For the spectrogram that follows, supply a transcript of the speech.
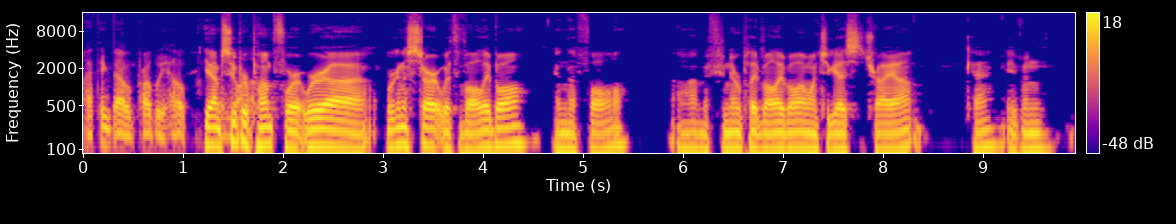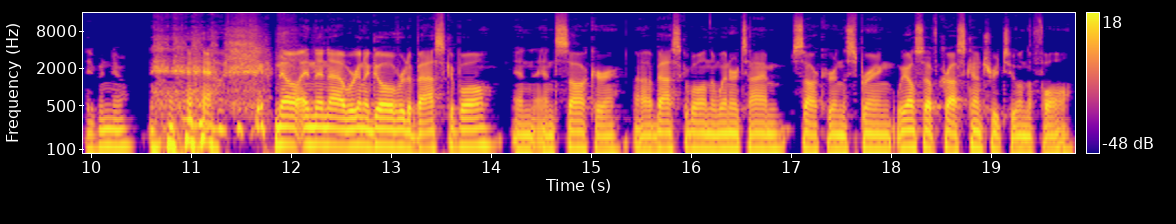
I think that would probably help. Yeah, I'm super lot. pumped for it. We're uh we're gonna start with volleyball in the fall. Um, if you've never played volleyball, I want you guys to try out. Okay, even even you. no, and then uh, we're gonna go over to basketball and and soccer. Uh, basketball in the wintertime, soccer in the spring. We also have cross country too in the fall.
